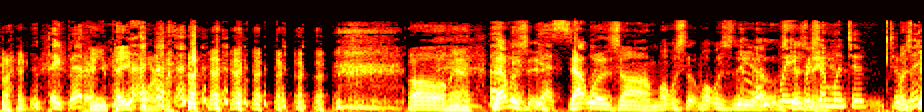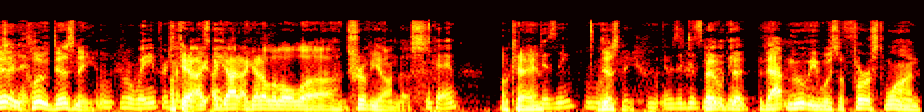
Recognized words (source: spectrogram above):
right? they better. And you pay for them. oh man, that Okay, was yes. that was um what was the what was the No, uh, I'm was waiting Disney. for someone to, to was mention Di- it. Clue Disney. We're waiting for. Okay, someone I, I got I got a little uh, trivia on this. Okay, Okay, Disney. Mhm. Disney. Mm, It was a Disney But movie. that, that movie was the first one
